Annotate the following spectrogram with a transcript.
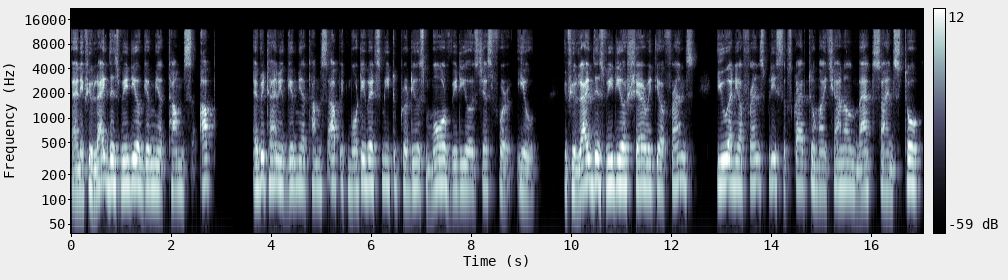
And if you like this video, give me a thumbs up. Every time you give me a thumbs up, it motivates me to produce more videos just for you. If you like this video, share with your friends. You and your friends, please subscribe to my channel, Math Science Talk.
